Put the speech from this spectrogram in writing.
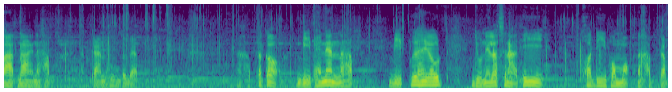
ลากได้นะครับทำการหุ้มไปแบบนะครับ แล้วก็บีบให้แน่นนะครับ บีบเพื่อให้เขาอยู่ในลักษณะที่พอดีพอเหมาะนะครับกับ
